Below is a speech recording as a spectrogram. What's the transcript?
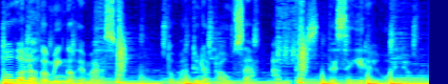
todos los domingos de marzo. Tómate una pausa antes de seguir el vuelo.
